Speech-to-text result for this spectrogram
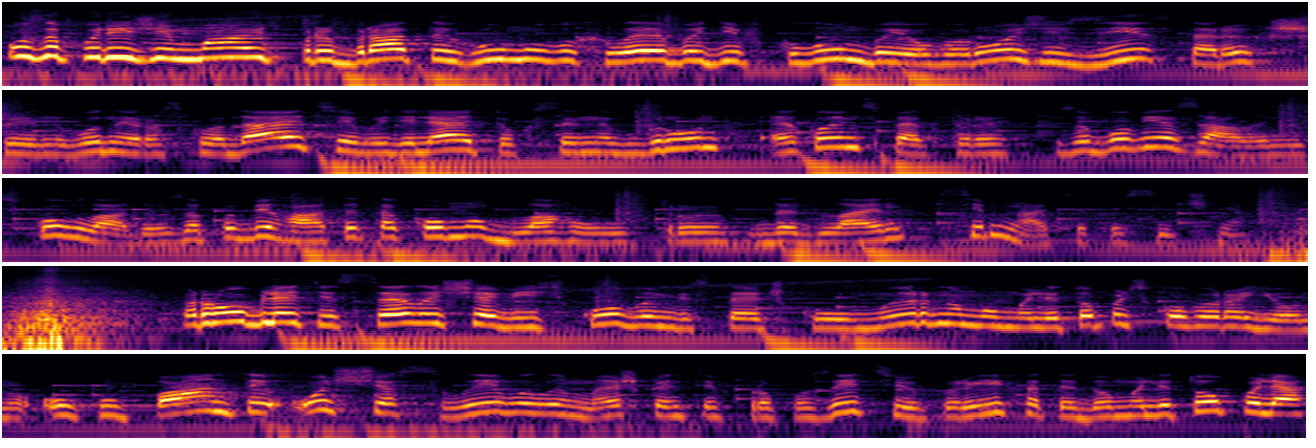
У Запоріжжі мають прибрати гумових лебедів, клумби й огорожі зі старих шин. Вони розкладаються і виділяють токсини в ґрунт. Екоінспектори зобов'язали міську владу запобігати такому благоустрою. Дедлайн 17 січня. Роблять із селища військове містечко у мирному Мелітопольського району. Окупанти ощасливили мешканців пропозицію переїхати до Мелітополя.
